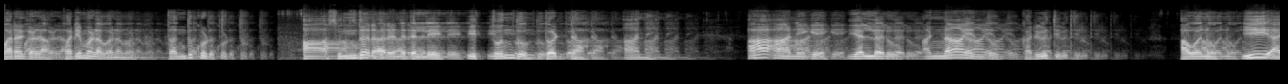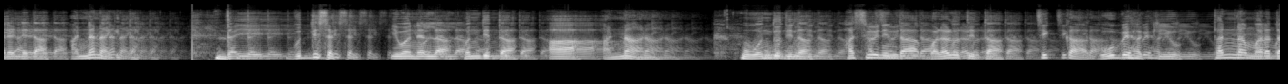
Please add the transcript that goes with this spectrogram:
ಮರಗಳ ಪರಿಮಳವನ್ನು ತಂದುಕೊಡುತ್ತಿತ್ತು. ಆ ಸುಂದರ ಅರಣ್ಯದಲ್ಲಿ ಇತ್ತೊಂದು ದೊಡ್ಡ ಆನೆ. ಆ ಆನೆಗೆ ಎಲ್ಲರೂ ಅಣ್ಣ ಎಂದು ಕರೆಯುತ್ತಿದ್ದರು. ಅವನು ಈ ಅರಣ್ಯದ ಅಣ್ಣನಾಗಿದ್ದ. ದಯೆ ಬುದ್ಧಿಶಕ್ತಿ ಇವನ್ನೆಲ್ಲ ಹೊಂದಿದ್ದ ಆ ಅಣ್ಣ ಒಂದು ದಿನ ಹಸುವಿನಿಂದ ಬಳಲುತ್ತಿದ್ದ ಚಿಕ್ಕ ಗೂಬೆ ಹಕ್ಕಿಯು ತನ್ನ ಮರದ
